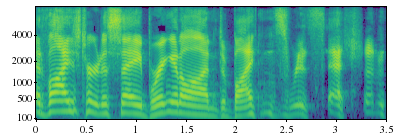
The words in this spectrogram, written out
advised her to say bring it on to Biden's recession?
